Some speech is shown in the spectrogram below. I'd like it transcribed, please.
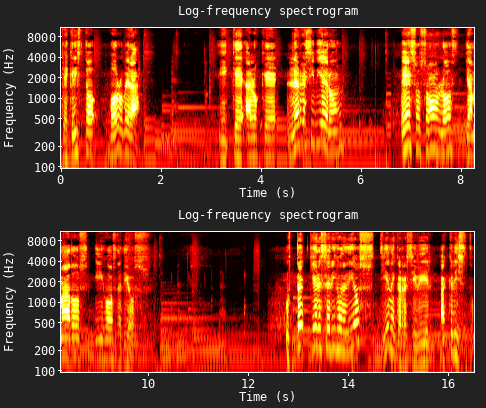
que Cristo volverá y que a los que le recibieron, esos son los llamados hijos de Dios. Usted quiere ser hijo de Dios, tiene que recibir a Cristo.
